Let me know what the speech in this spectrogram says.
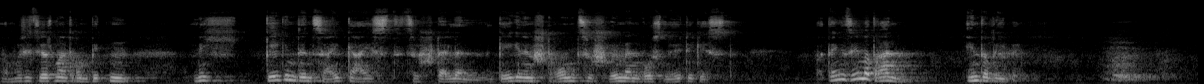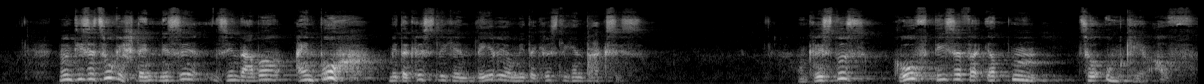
Da muss ich zuerst mal darum bitten, mich gegen den Zeitgeist zu stellen, gegen den Strom zu schwimmen, wo es nötig ist. Denken Sie immer dran, in der Liebe. Nun, diese Zugeständnisse sind aber ein Bruch mit der christlichen Lehre und mit der christlichen Praxis. Und Christus ruft diese Verirrten zur Umkehr auf.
